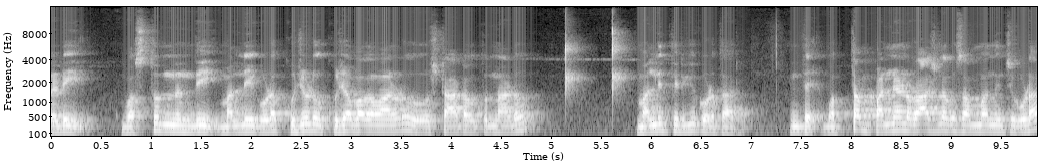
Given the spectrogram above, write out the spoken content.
ready. వస్తున్నది. మళ్ళీ కూడా కుజుడు కుజ భగవానుడు స్టార్ట్ అవుతున్నాడు. మళ్ళీ తిరిగి కొడతారు. ఇంతే. మొత్తం పన్నెండు రాశులకు సంబంధించి కూడా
